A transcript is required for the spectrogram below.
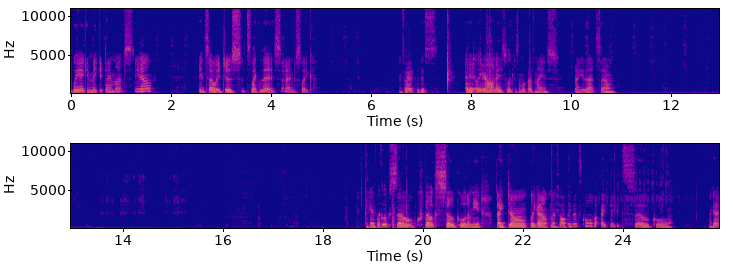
way I can make it time lapse, you know? And so it just, it's like this, and I'm just like, so I have to just edit it later on. I just feel like it doesn't look as nice I do that, so. Okay, that looks so that looks so cool to me. I don't like I don't know if y'all think that's cool, but I think it's so cool. Okay.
